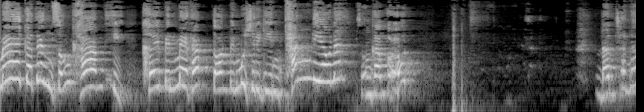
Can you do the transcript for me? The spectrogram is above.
แม้กระทั่งสงครามที่เคยเป็นแม่ทัพตอนเป็นมุชริกินครั้งเดียวนะ สงครามอุฮุดดันชนะ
